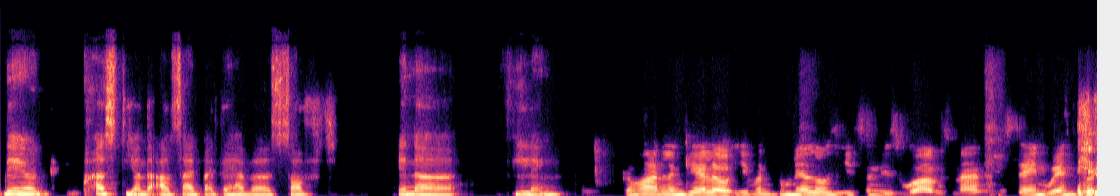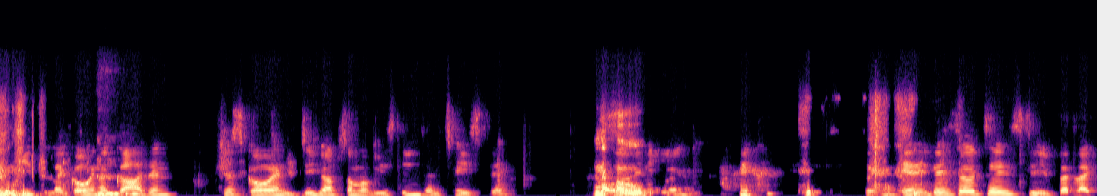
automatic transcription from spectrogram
They're crusty on the outside, but they have a soft inner feeling. Come on, Lungelo, even Pomelo's eating these worms, man. You stay in winter, you need to like go in a garden, just go and dig up some of these things and taste them. So no. anyway, eh, they're so tasty, but like,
